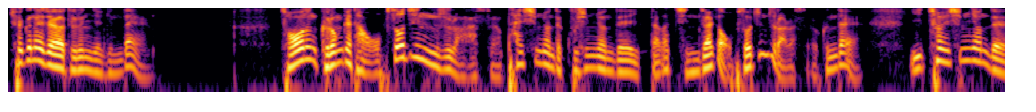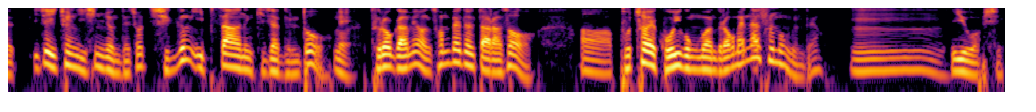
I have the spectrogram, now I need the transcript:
최근에 제가 들은 얘기인데 저는 그런 게 다 없어진 줄 알았어요. 80년대, 90년대에 있다가 진작에 없어진 줄 알았어요. 근데 2010년대, 이제 2020년대죠. 지금 입사하는 기자들도 네. 들어가면 선배들 따라서 어, 부처의 고위 공무원들하고 맨날 술 먹는데요. 음, 이유 없이.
